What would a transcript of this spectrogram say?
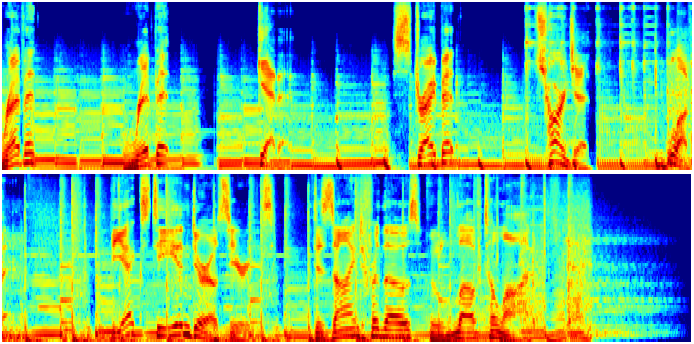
Rev it, rip it, get it. Stripe it, charge it, love it. The XT Enduro Series, designed for those who love to lawn.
